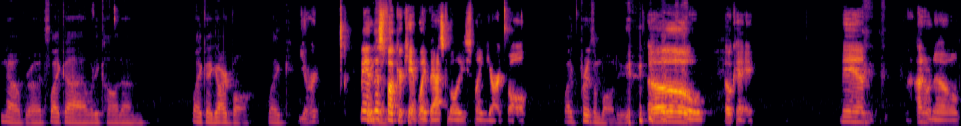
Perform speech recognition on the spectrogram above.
no, bro. It's like uh, what do you call it? Um, like a yard ball, like Yard. Man, this fucker can't play basketball. He's playing yard ball. like prison ball, dude. Oh, okay. Man, I don't know.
